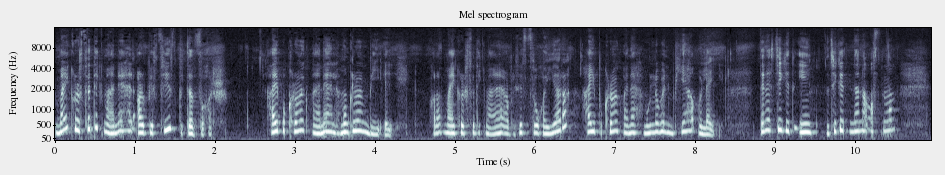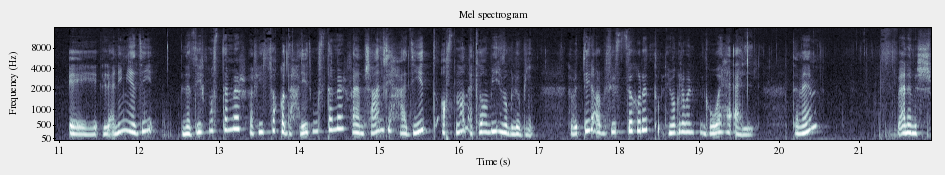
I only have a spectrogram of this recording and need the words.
microcytic معناها ال RBCs بتصغر hypochromic معناها الهيموجلوبين بيقل. خلاص؟ microcytic معناها ال RBCs صغيرة hypochromic معناها الهيموجلوبين فيها قليل. ده نتيجة إيه؟ نتيجة إن أنا أصلا إيه الأنيميا دي نزيف مستمر ففي فقد حديد مستمر فأنا مش عندي حديد أصلا أكون بيه هيموجلوبين. فبالتالي ال RBC صغرت والهيموجلوبين جواها قل تمام؟ يبقى أنا مش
